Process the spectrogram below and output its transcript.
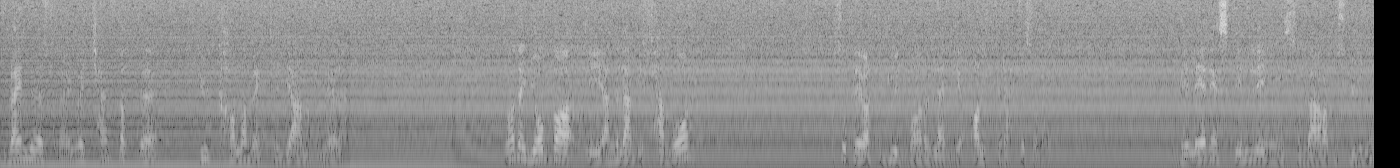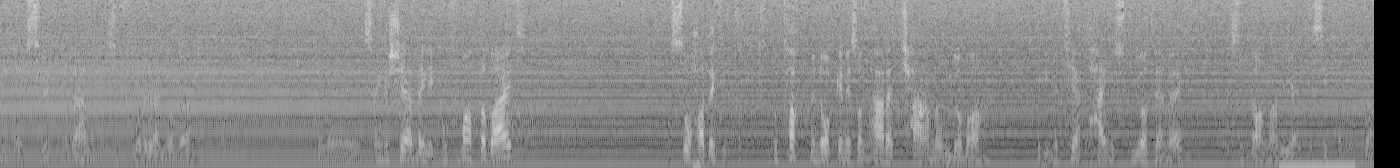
Det ble en nød for meg, og jeg kjente at uh, Gud kaller meg til å gjøre noe med det. Da hadde jeg jobba i NLM i fem år. Og så opplever jeg at Gud bare legger alt til rette for meg. Ved ledig en stilling som lærer på skolen, og søker på den, så får jeg den jobben. Så så jeg meg i konfirmantarbeid. Så hadde jeg kontakt med noen i sånne her kjerneungdommer. Jeg inviterte hjem stua til meg, og så danna vi ei disippelgruppe.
